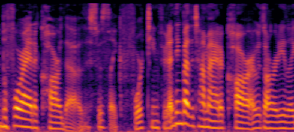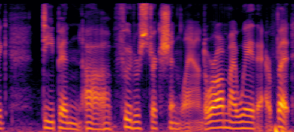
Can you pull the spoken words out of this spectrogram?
Before I had a car, though, this was like 14, 15. I think by the time I had a car, I was already like deep in uh, food restriction land or on my way there. But,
